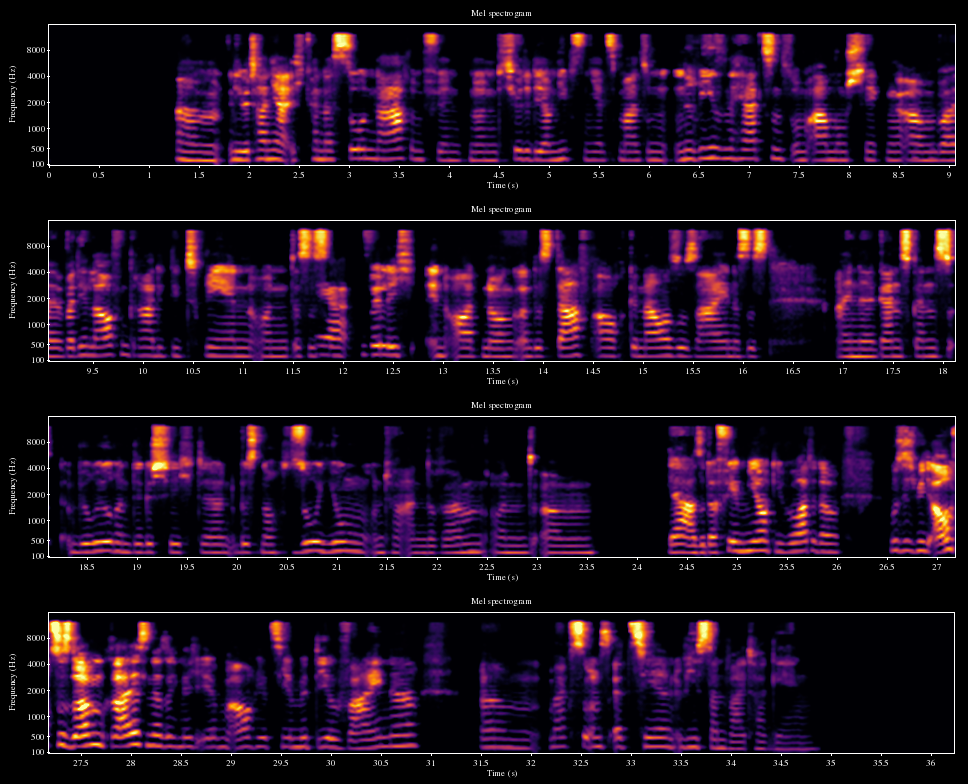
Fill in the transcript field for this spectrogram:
Ähm, liebe Tanja, ich kann das so nachempfinden und ich würde dir am liebsten jetzt mal so eine riesen Herzensumarmung schicken, ähm, weil bei dir laufen gerade die Tränen und es ist Ja, völlig in Ordnung und es darf auch genauso sein. Es ist eine ganz, ganz berührende Geschichte. Du bist noch so jung unter anderem und ähm, ja, also da fehlen mir auch die Worte, da muss ich mich auch zusammenreißen, dass ich nicht eben auch jetzt hier mit dir weine. Ähm, magst du uns erzählen, wie es dann weiterging?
